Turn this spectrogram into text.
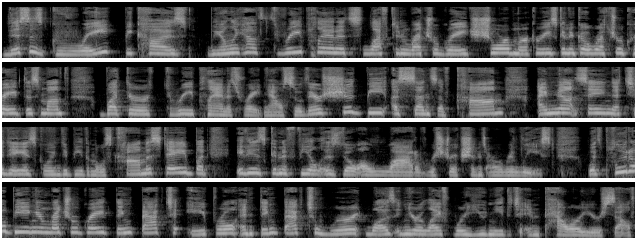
this is great because we only have three planets left in retrograde. Sure, Mercury is going to go retrograde this month, but there are three planets right now. So there should be a sense of calm. I'm not saying that today is going to be the most calmest day, but it is going to feel as though a lot of restrictions are released. With Pluto being in retrograde, think back to April and think back to where it was in your life where you needed to empower yourself.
